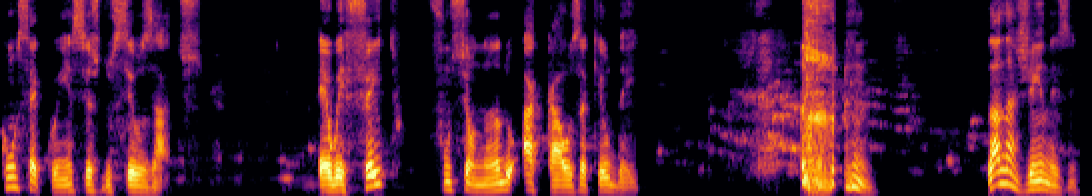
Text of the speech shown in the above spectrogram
consequências dos seus atos. É o efeito funcionando a causa que eu dei. Lá na Gênese,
